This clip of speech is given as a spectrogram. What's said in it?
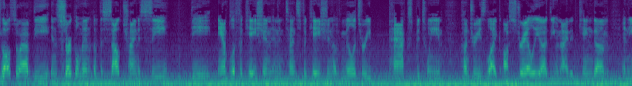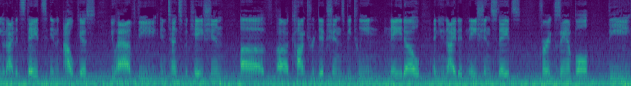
You also have the encirclement of the South China Sea, the amplification and intensification of military pacts between countries like Australia, the United Kingdom, and the United States in AUKUS. You have the intensification of uh, contradictions between NATO and United Nation states. For example, the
